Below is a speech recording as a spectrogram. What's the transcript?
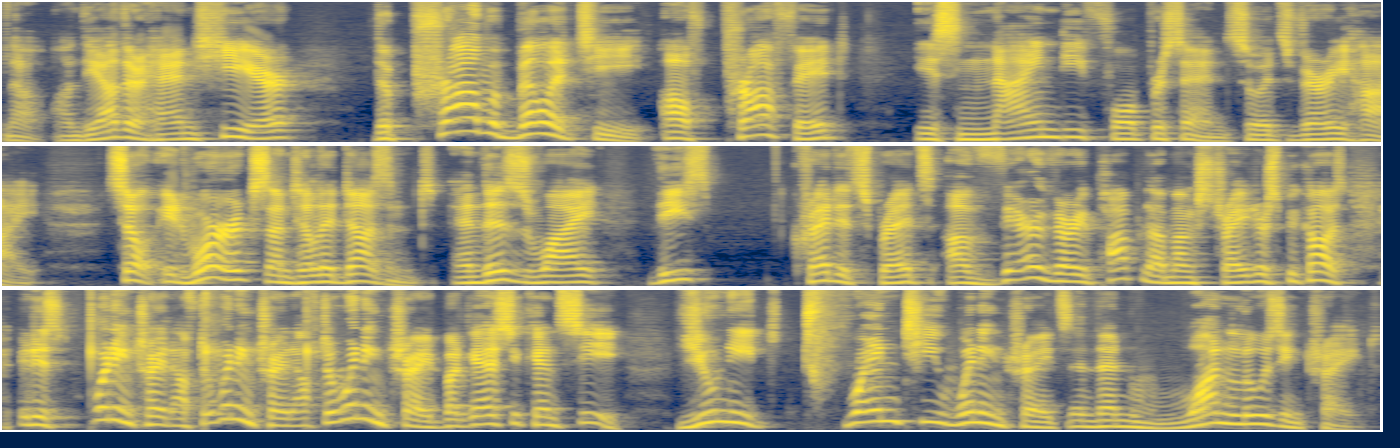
Now, on the other hand, here, the probability of profit is 94%, so it's very high. So it works until it doesn't. And this is why these credit spreads are very, very popular amongst traders because it is winning trade after winning trade after winning trade. But as you can see, you need 20 winning trades and then one losing trade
